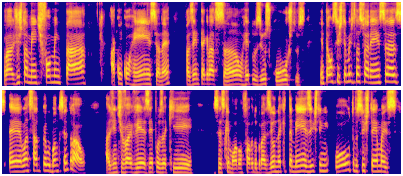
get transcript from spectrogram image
para justamente fomentar a concorrência, né? Fazer a integração, reduzir os custos. Então, o sistema de transferências é lançado pelo Banco Central. A gente vai ver exemplos aqui, vocês que moram fora do Brasil, né? Que também existem outros sistemas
